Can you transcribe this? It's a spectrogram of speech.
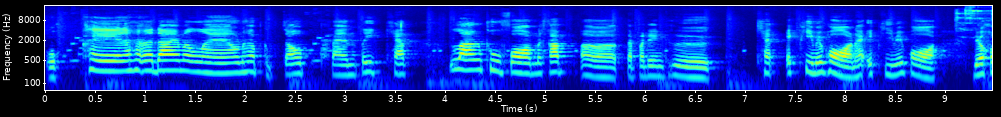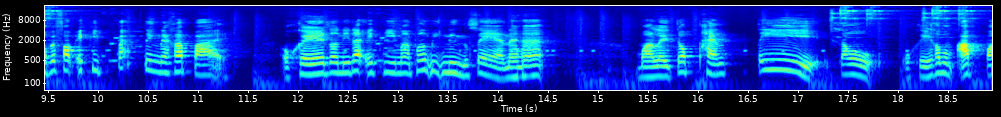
โอเคนะฮะได้มาแล้วนะครับกับเจ้า Panty Cat ล่าง True Form นะครับเอ่อแต่ประเด็นคือ Cat XP ไม่พอนะ XP ไม่พอ เดี๋ยวเขาไปฟาร์ม XP แป๊บนึงนะครับไป โอเค ตอนนี้ได้ XP มาเพิ่มอีก1 0 0 0 0แสนนะฮะ มาเลยเจ้า Panty เจ้า โอเคครับผม อัพไป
